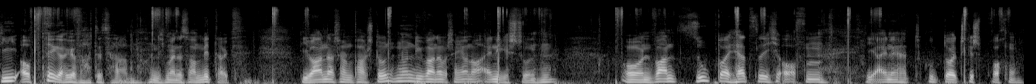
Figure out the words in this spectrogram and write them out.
die auf Pilger gewartet haben. Und ich meine, das war mittags. Die waren da schon ein paar Stunden und die waren da wahrscheinlich auch noch einige Stunden. Und waren super herzlich offen. Die eine hat gut Deutsch gesprochen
